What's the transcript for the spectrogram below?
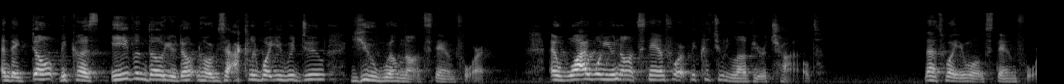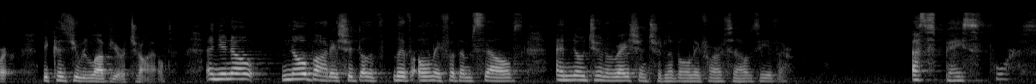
And they don't because even though you don't know exactly what you would do, you will not stand for it. And why will you not stand for it? Because you love your child. That's why you won't stand for it, because you love your child. And you know, nobody should live, live only for themselves, and no generation should live only for ourselves either. A space force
